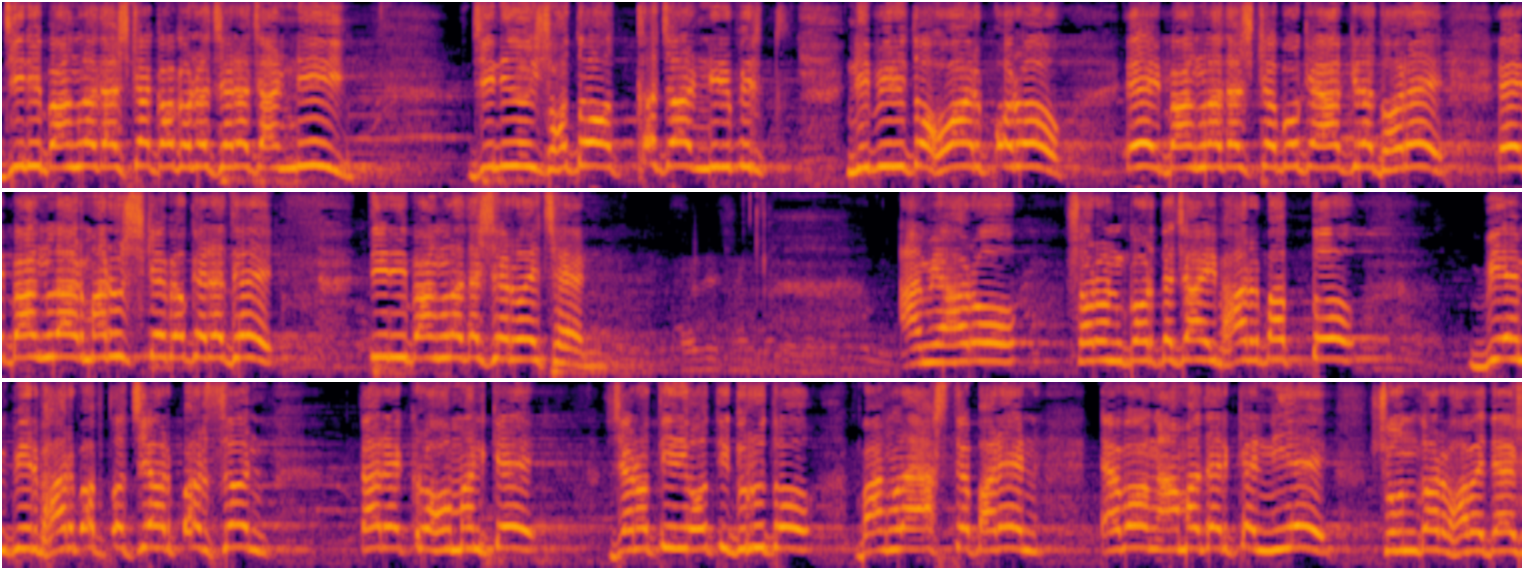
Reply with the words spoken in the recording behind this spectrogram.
যিনি বাংলাদেশকে কখনো ছেড়ে যাননি, যিনি ওই শত অত্যাচার নির্বীর- নিপীড়িত হওয়ার পরও এই বাংলাদেশকে বুকে আঁকড়ে ধরে, এই বাংলার মানুষকে বুকে রেখে তিনি বাংলাদেশে রয়েছেন। আমি আরও স্মরণ করতে চাই, ভারপ্রাপ্ত বিএনপির ভারপ্রাপ্ত চেয়ারপারসন তারেক রহমানকে, যেন তিনি অতি দ্রুত বাংলায় আসতে পারেন এবং আমাদেরকে নিয়ে সুন্দরভাবে দেশ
